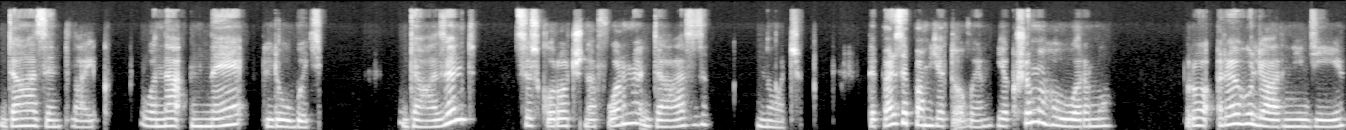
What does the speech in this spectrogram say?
Doesn't like. Вона не любить. Doesn't це скорочена форма does not. Тепер запам'ятовуємо, якщо ми говоримо про регулярні дії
